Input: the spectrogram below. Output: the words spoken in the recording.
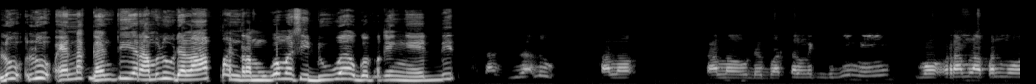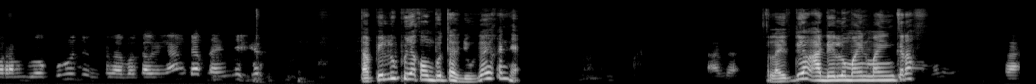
lu lu enak ganti RAM lu udah 8 RAM gua masih dua gua pakai ngedit. Nah, gila lu. Kalau kalau udah bottleneck begini mau RAM 8 mau RAM 20 juga gak bakal ngangkat anjir. Tapi lu punya komputer juga kan ya? Agak Lah itu yang ada lu main Minecraft. Lah,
